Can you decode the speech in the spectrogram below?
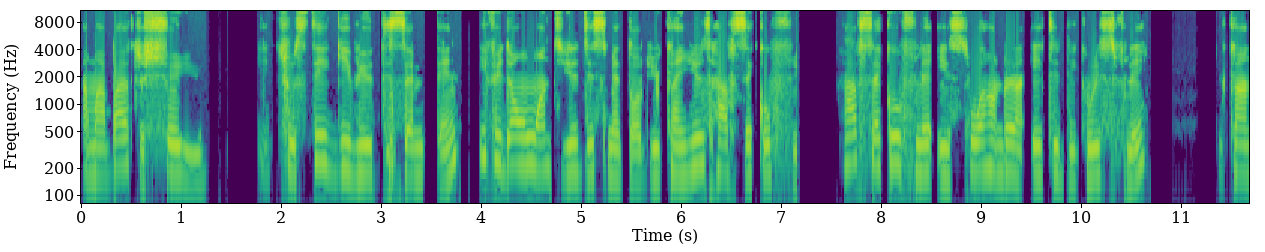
i'm about to show you. It will still give you the same thing. If you don't want to use this method you can use half circle flay half circle flay is 180 degrees flay you can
